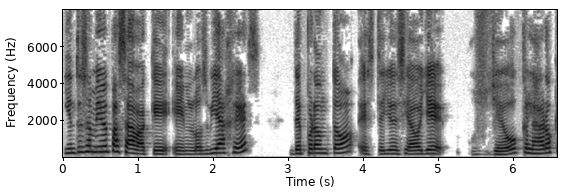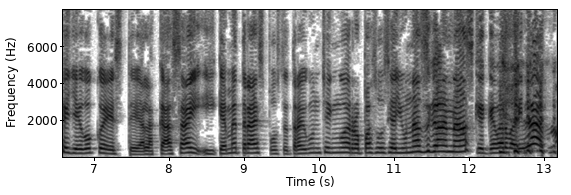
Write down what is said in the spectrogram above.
Y entonces a mí me pasaba que en los viajes, de pronto, este, yo decía, oye, pues llego, claro que llego este, a la casa y, ¿qué me traes? Pues te traigo un chingo de ropa sucia y unas ganas, que qué barbaridad, ¿no?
